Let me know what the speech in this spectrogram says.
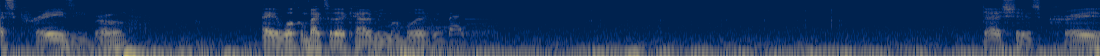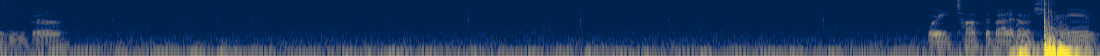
That's crazy, bro. Hey, welcome back to the academy, my boy. We back. That shit is crazy, bro. Where he talked about it on stream.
